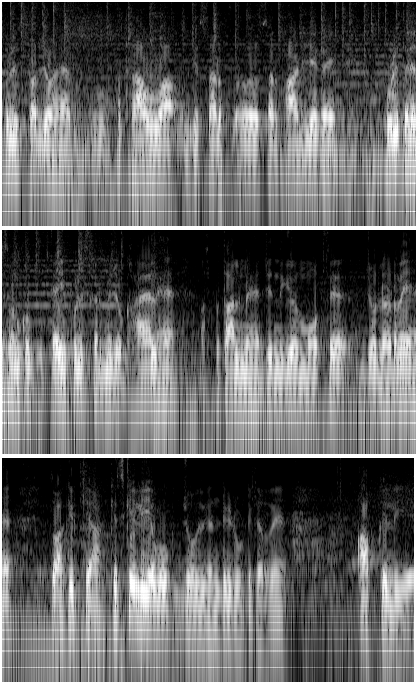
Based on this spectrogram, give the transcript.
पुलिस पर जो है, पथराव हुआ, उनके सर सर फाड़ दिए गए। पूरी तरह से उनको कई पुलिसकर्मी जो घायल हैं, अस्पताल में हैं, ज़िंदगी और मौत से जो लड़ रहे हैं। तो आखिर क्या? किसके लिए वो चौबीस घंटे की ड्यूटी कर रहे हैं? आपके लिए,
